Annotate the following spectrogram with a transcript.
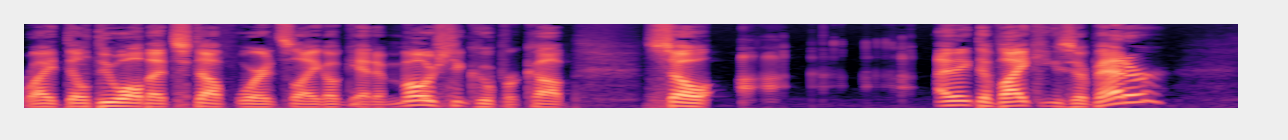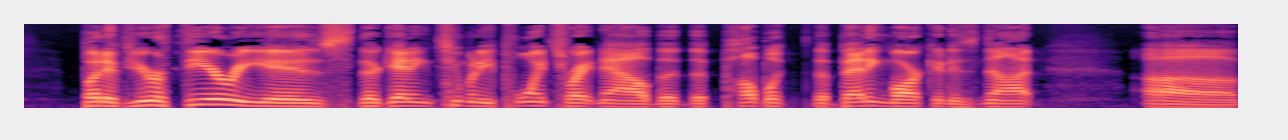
right? They'll do all that stuff where it's like, I'll get in motion, Cooper Kupp. So I, think the Vikings are better. But if your theory is they're getting too many points right now, the, the public, the betting market is not uh,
